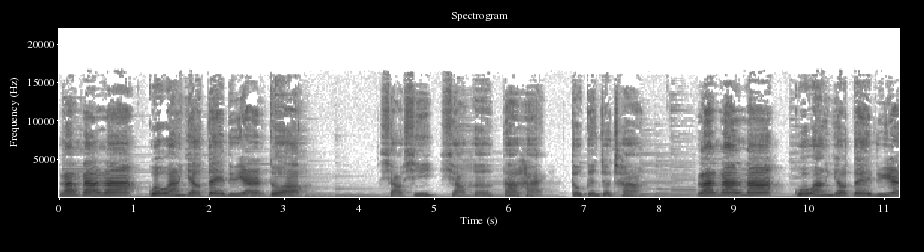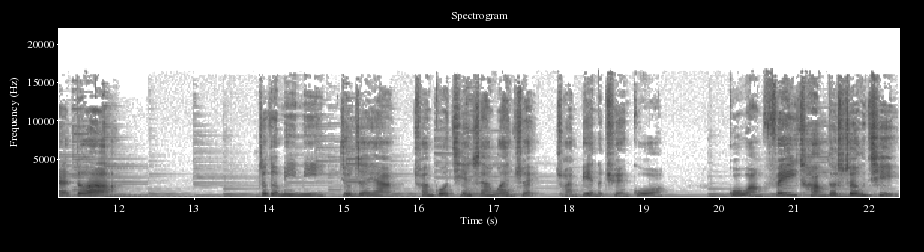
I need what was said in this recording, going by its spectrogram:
啦啦啦！国王有对驴耳朵，小溪、小河、大海都跟着唱。啦啦啦！国王有对驴耳朵。这个秘密就这样穿过千山万水，传遍了全国。国王非常的生气，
